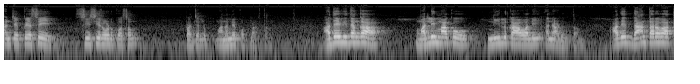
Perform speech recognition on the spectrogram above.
అని చెప్పేసి సీసీ రోడ్ కోసం ప్రజలు మనమే కొట్లాడతాం. అదేవిధంగా మళ్ళీ మాకు నీళ్ళు కావాలి అని అడుగుతాం. అదే దాని తర్వాత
